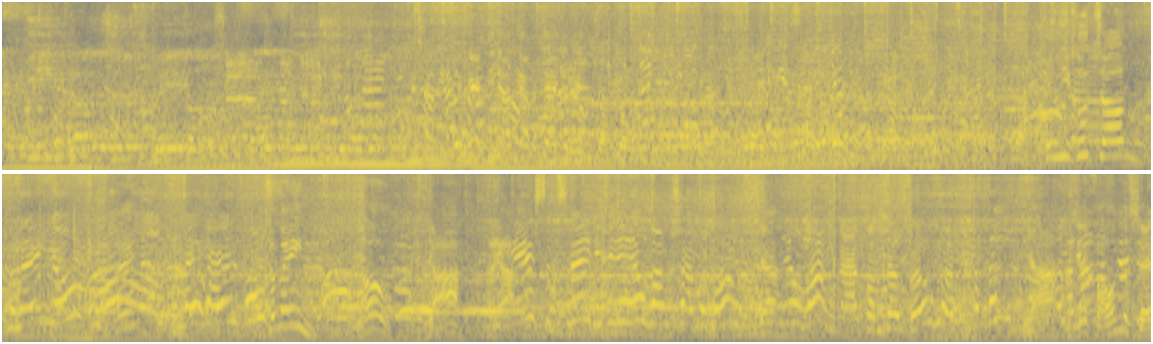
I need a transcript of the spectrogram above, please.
15.000 meter, 15 kilometer. Ging niet goed, San? Gemeen joh? Oh, gemene heuvels. Gemeen. Oh, ja. Nou ja. De eerste twee die gingen heel langzaam omhoog. Ja. Heel lang, nou kwam het ook boven. Ja, dat is even anders, hè?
